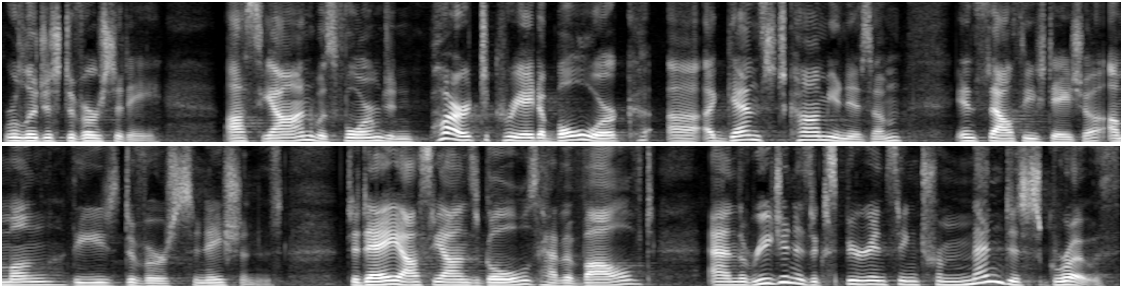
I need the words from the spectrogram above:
religious diversity. ASEAN was formed in part to create a bulwark uh, against communism in Southeast Asia among these diverse nations. Today, ASEAN's goals have evolved, and the region is experiencing tremendous growth.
